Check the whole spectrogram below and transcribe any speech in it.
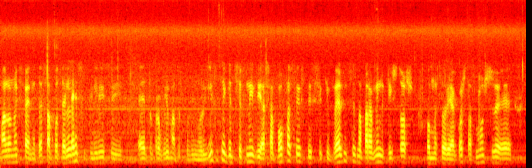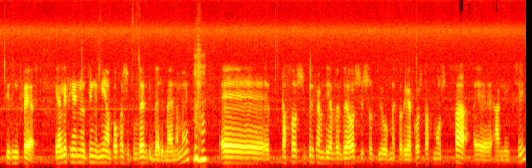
μάλλον όχι φαίνεται, θα αποτελέσει τη λύση ε, του προβλήματος που δημιουργήθηκε και της ευνίδιας απόφασης της κυβέρνησης να παραμείνει κλειστός ο μεθοριακός σταθμός ε, της Νηφαίας. Η αλήθεια είναι ότι είναι μια απόφαση που δεν την περιμέναμε, ε, καθώς υπήρχαν διαβεβαιώσεις ότι ο μεθοριακός σταθμός θα ε, ανοίξει.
